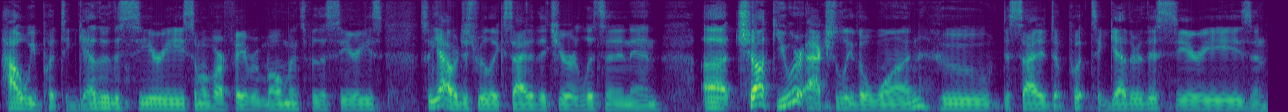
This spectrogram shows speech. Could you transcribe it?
how we put together the series, some of our favorite moments for the series. So, yeah, we're just really excited that you're listening in. Uh, Chuck, you were actually the one who decided to put together this series and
